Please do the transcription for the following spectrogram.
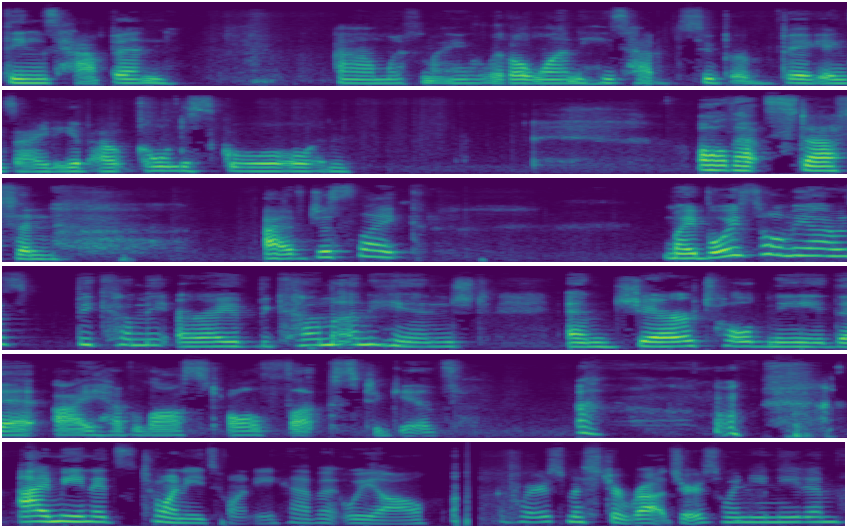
things happen um, with my little one. He's had super big anxiety about going to school and all that stuff. And I've just like, my boys told me I was becoming, or I have become unhinged. And Jer told me that I have lost all fucks to give. I mean, it's 2020, haven't we all? Where's Mr. Rogers when you need him?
